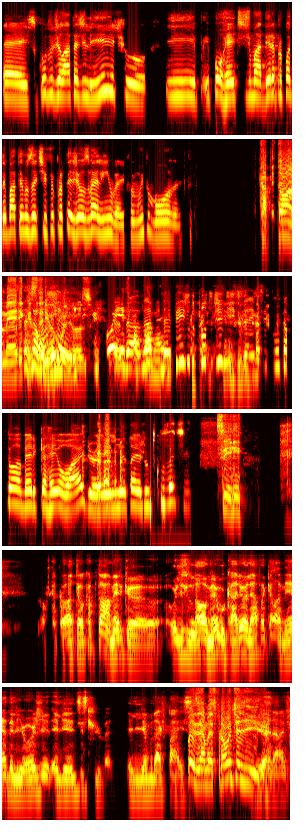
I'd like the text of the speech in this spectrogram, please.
é, escudo de lata de lixo e, e porrete de madeira pra poder bater nos Antifa e proteger os velhinhos, velho. Foi muito bom, velho. Capitão América Não, estaria não orgulhoso. Foi esse Da- Capitão da- América. depende do ponto de vista, né? Se for o Capitão América Haywire, ele ia estar junto com os antigos. Sim. Até, o Capitão América original mesmo, o cara ia olhar pra aquela merda ali hoje, ele ia desistir, velho. Ele ia mudar de país. Pois é, mas pra onde ele ia? verdade.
